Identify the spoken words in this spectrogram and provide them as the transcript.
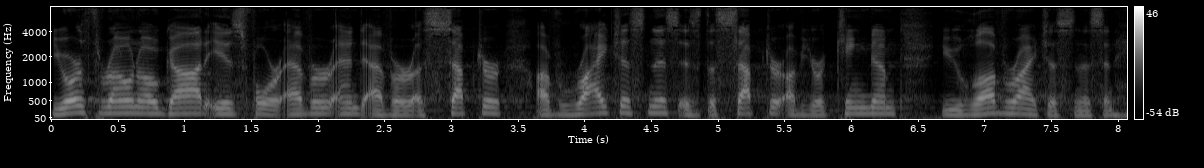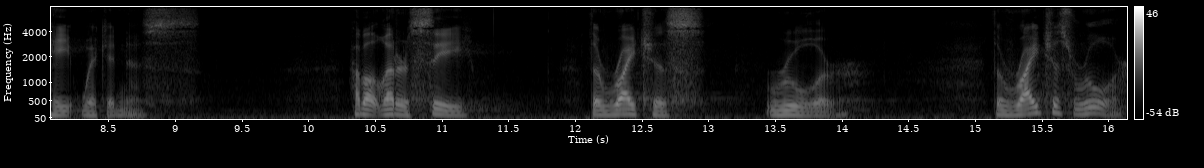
Your throne, O God, is forever and ever. A scepter of righteousness is the scepter of your kingdom. You love righteousness and hate wickedness. How about letter C? The righteous ruler. The righteous ruler.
